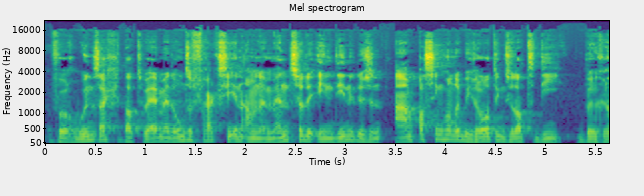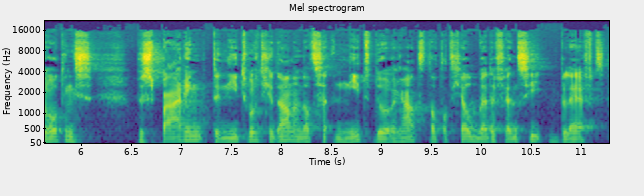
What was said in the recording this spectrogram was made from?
voor woensdag dat wij met onze fractie een amendement zullen indienen, dus een aanpassing van de begroting, zodat die begrotingsbesparing teniet wordt gedaan en dat ze niet doorgaat, dat dat geld bij Defensie blijft.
